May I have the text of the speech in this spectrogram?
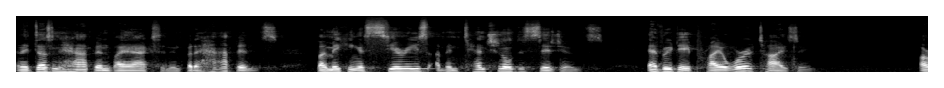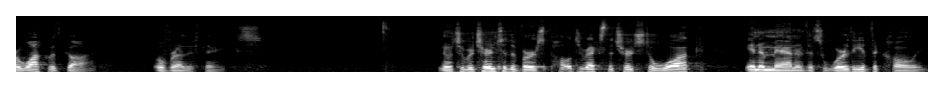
And it doesn't happen by accident, but it happens by making a series of intentional decisions every day, prioritizing our walk with God over other things. You know, to return to the verse, Paul directs the church to walk in a manner that's worthy of the calling,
